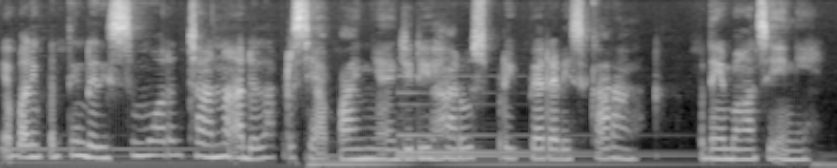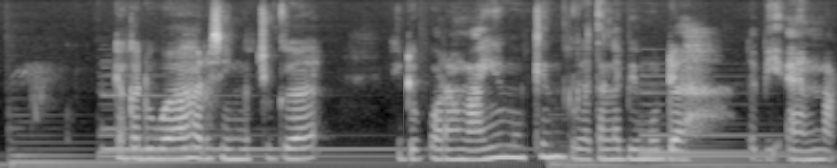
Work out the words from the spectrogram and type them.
yang paling penting dari semua rencana adalah persiapannya, jadi harus prepare dari sekarang. Penting banget sih ini. Yang kedua, harus ingat juga, hidup orang lain mungkin kelihatan lebih mudah, lebih enak.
